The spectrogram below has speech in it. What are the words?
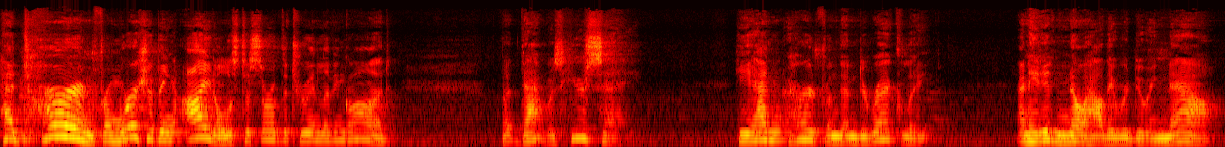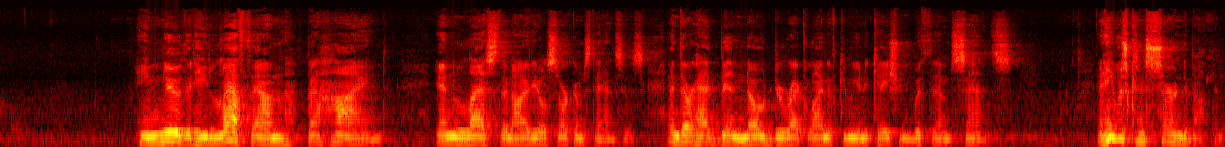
had turned from worshiping idols to serve the true and living God. But that was hearsay. He hadn't heard from them directly, and he didn't know how they were doing now. He knew that he left them behind in less than ideal circumstances, and there had been no direct line of communication with them since. And he was concerned about them.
